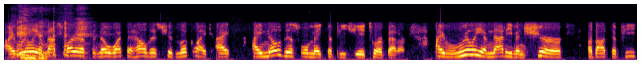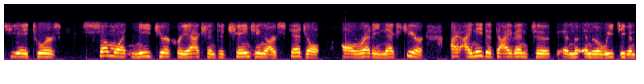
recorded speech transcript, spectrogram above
I really am not smart enough to know what the hell this should look like. I I know this will make the PGA Tour better. I really am not even sure about the PGA Tour's somewhat knee jerk reaction to changing our schedule already next year. I, I need to dive into in the, into the weeds even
